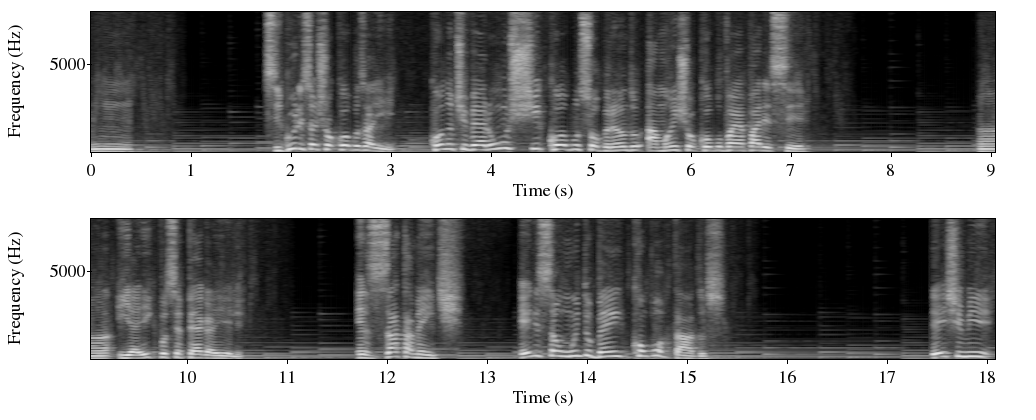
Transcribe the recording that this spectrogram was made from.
Hum. Segure seus chocobos aí. Quando tiver um chicobo sobrando, a mãe chocobo vai aparecer. Uh, e é aí que você pega ele. Exatamente. Eles são muito bem comportados. Deixe-me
